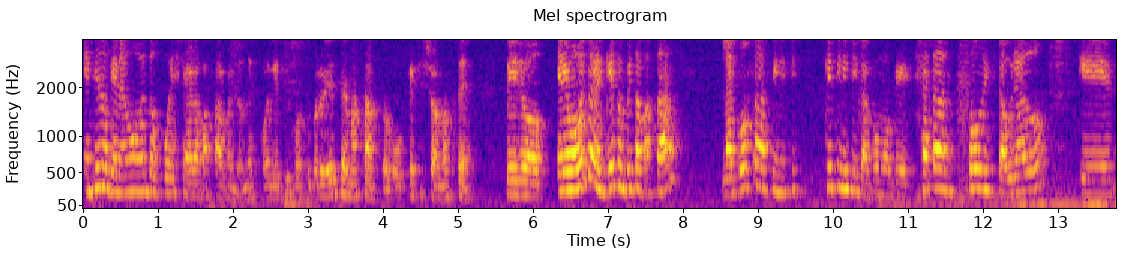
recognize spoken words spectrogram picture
entiendo que en algún momento puede llegar a pasar, ¿me entendés? Porque tipo supervivencia es más apto, o qué sé yo, no sé. Pero en el momento en el que eso empieza a pasar, la cosa significa, ¿qué significa? Como que ya está todo instaurado, que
